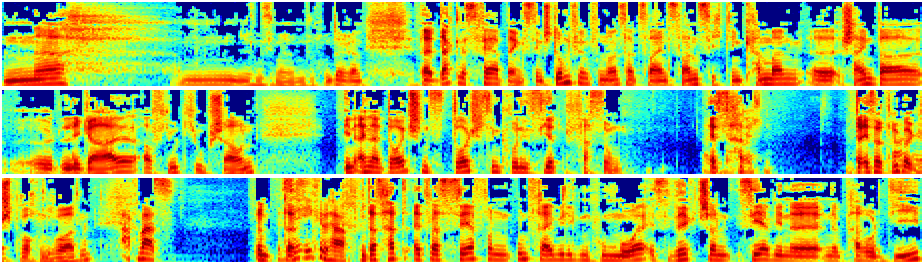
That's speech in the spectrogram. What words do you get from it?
Na, jetzt muss ich mal runtergehen. Äh, Douglas Fairbanks, den Stummfilm von 1922, den kann man äh, scheinbar äh, legal auf YouTube schauen. In einer deutschen, deutsch synchronisierten Fassung. Also es hat, da ist auch drüber gesprochen worden. Ach was. Und das, das ist ja ekelhaft. Und das hat etwas sehr von unfreiwilligem Humor. Es wirkt schon sehr wie eine, eine Parodie.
